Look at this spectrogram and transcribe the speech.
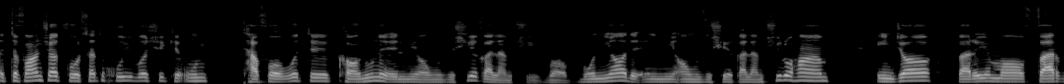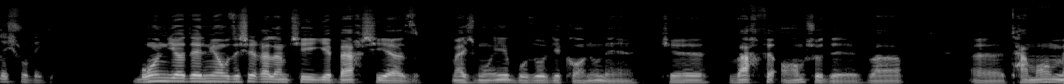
اتفاقا شاید فرصت خوبی باشه که اون تفاوت کانون علمی آموزشی قلمچی با بنیاد علمی آموزشی قلمچی رو هم اینجا برای ما فرقش رو بگید. بنیاد علمی آموزشی قلمچی یه بخشی از مجموعه بزرگ کانونه که وقف عام شده و تمام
